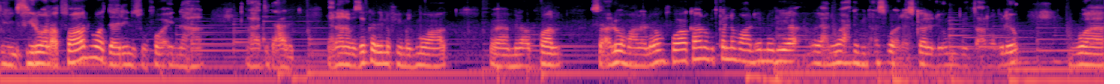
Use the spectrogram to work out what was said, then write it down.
بيصيروا الأطفال ودايرين يشوفوها إنها تتعالج. يعني أنا بتذكر إنه في مجموعة آه، من الأطفال سألوهم عن العنف وكانوا بيتكلموا عن إنه دي يعني واحدة من أسوأ الأشكال اللي هم بيتعرضوا له و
